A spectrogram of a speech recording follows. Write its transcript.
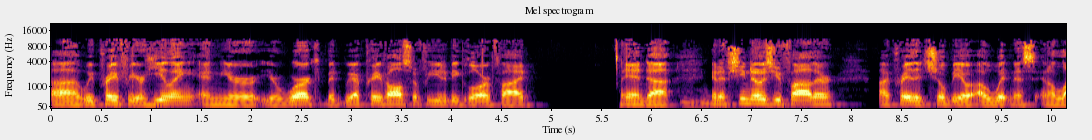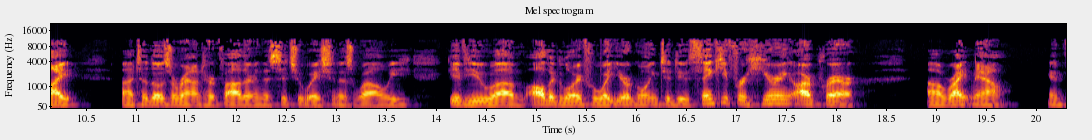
uh, we pray for your healing and your your work, but we pray also for you to be glorified. And uh, mm-hmm. and if she knows you, Father, I pray that she'll be a, a witness and a light uh, to those around her, Father, in this situation as well. We give you um, all the glory for what you're going to do. Thank you for hearing our prayer uh, right now, and,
